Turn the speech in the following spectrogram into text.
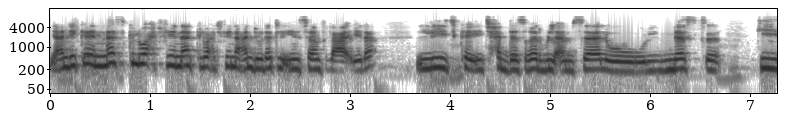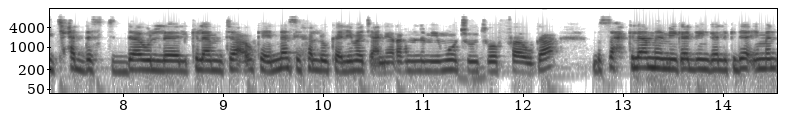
يعني كاين الناس كل واحد فينا كل واحد فينا عنده ذاك الإنسان في العائلة. اللي يتحدث غير بالأمثال والناس كي يتحدث تتداول الكلام نتاعو. كاين الناس يخلوا كلمات يعني رغم إنهم يموتوا ويتوفوا وكاع بصح كلامهم يقعدين قال لك دائما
